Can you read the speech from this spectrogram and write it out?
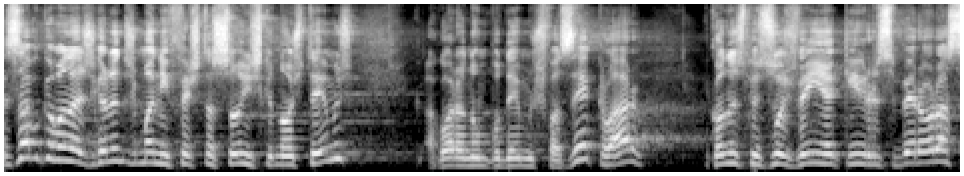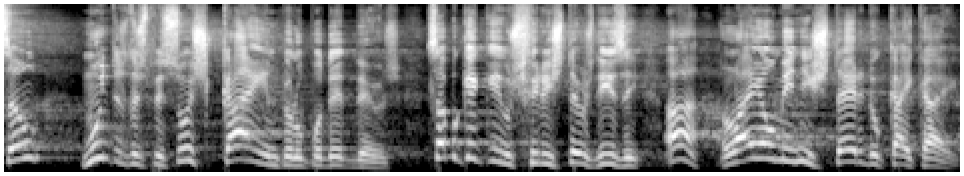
Você sabe que uma das grandes manifestações que nós temos, agora não podemos fazer, claro, é quando as pessoas vêm aqui receber a oração, muitas das pessoas caem pelo poder de Deus. Sabe o que, é que os filisteus dizem? Ah, lá é o ministério do Caicai.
